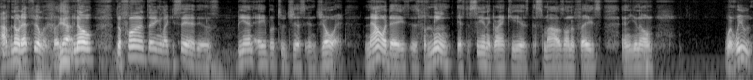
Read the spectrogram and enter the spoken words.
I know that feeling, but yeah. you know, the fun thing, like you said, is being able to just enjoy. Nowadays is for me is to seeing the grandkids, the smiles on their face, and you know, when we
